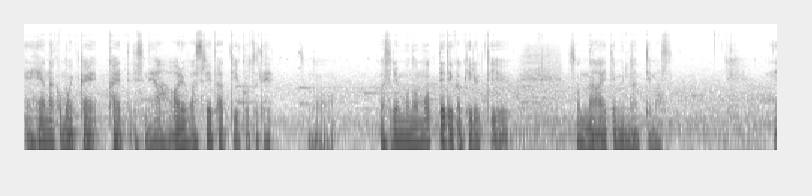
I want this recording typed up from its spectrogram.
えー、部屋の中もう一回帰ってですねああれ忘れたっていうことでその忘れ物を持って出かけるっていうそんなアイテムになってます。え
